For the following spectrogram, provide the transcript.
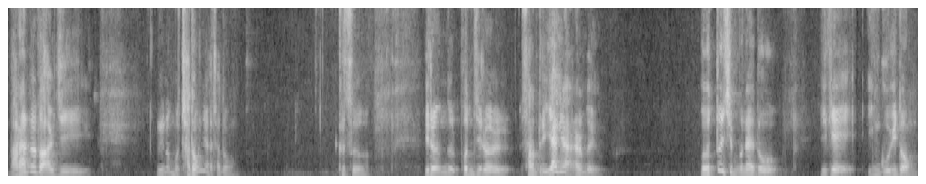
말안 해도 알지. 이는 뭐 자동이야 자동. 그래서 이런 걸 본질을 사람들이 이야기를 안 하는 거예요. 어떤 신문에도 이게 인구 이동,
